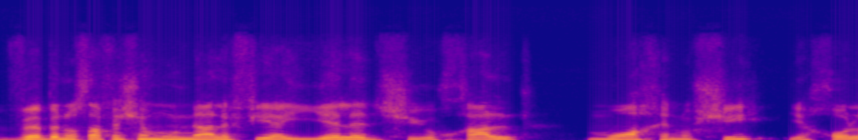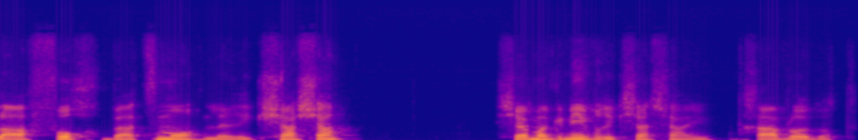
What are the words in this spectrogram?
ובנוסף יש אמונה לפי הילד שיוכל מוח אנושי יכול להפוך בעצמו לריקששה. שם מגניב ריקששה, אתה חייב להודות.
